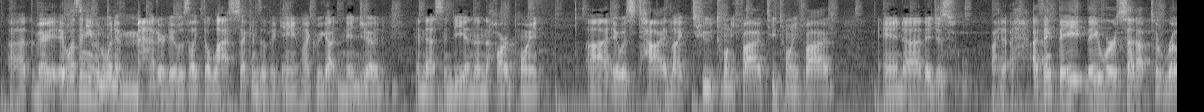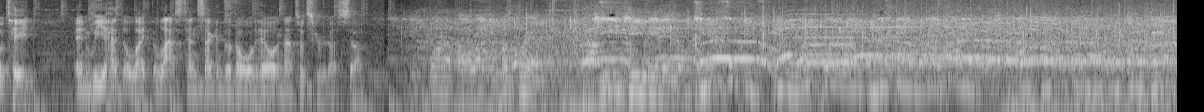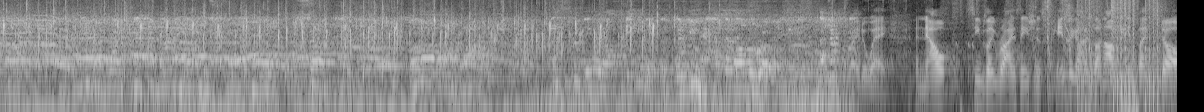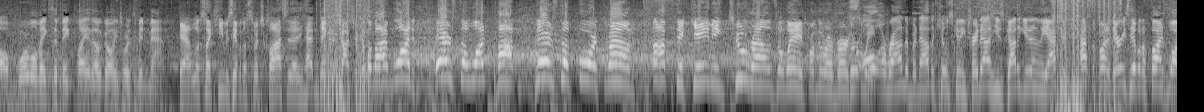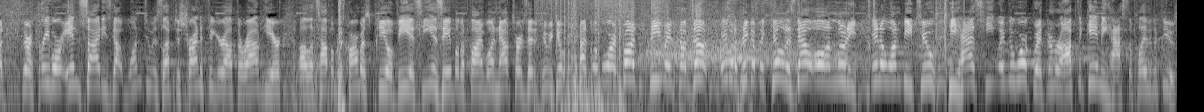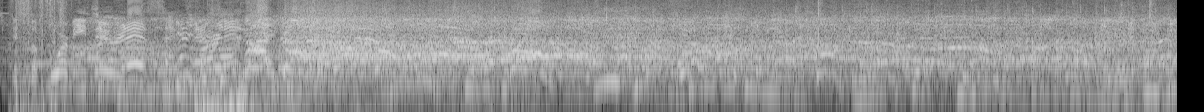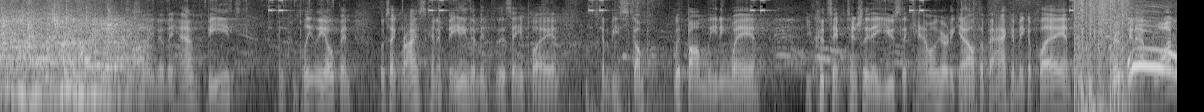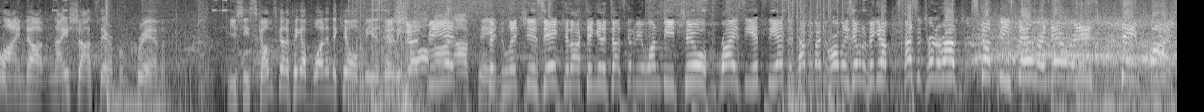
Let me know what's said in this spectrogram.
Uh, at the very, it wasn't even when it mattered. It was like the last seconds of the game. Like we got ninja'd in the S&D and then the hard point. Uh, it was tied like 225, 225. And uh, they just, I, I think they, they were set up to rotate and we had the like the last 10 seconds of the old hill and that's what screwed us, so. Blown up by a lightning from Crim. GG made it 10 seconds and one point away from this being a live stream. From the game I believe the boys think he might going to Stronghold Search. Oh, wow. This is the thing with all games. When you have them on the road, right away. And now seems like Rise Nation has pinned the guys on Optic inside Snow. Formal makes a big play though going towards the mid-map. Yeah, it looks like he was able to switch classes. He hadn't taken a shot. Should come behind one. There's the one pop. There's the fourth round. Optic Gaming two rounds away from the reverse They're sweep. all around him, but now the kill's getting traded out. He's got to get into the action. Has to find it. There he's able to find one. There are three more inside. He's got one to his left. Just trying to figure out the route here. Uh, let's hop up to Karma's POV as he is able to find one. Now turns into 2v2. Has one more in front. The Heatwave comes out. Able to pick up the kill and is now on Looney in a 1v2. He has Heatwave to work with. Remember, Optic Gaming has to play the defuse. This is a 4v2. There it is. There it is. So, you know, they have B completely open. Looks like Rise is kind of baiting them into this A play, and it's going to be Scump with Bomb leading way, and you could say potentially they use the camo here to get out the back and make a play, and Crim's going to have one lined up. Nice shots there from Crim. You see Scump's going to pick up one in the kill feed. It's going It to be should be it. Octane. The glitch is in. Can Octane get it done? It's going to be a 1v2. Risey hits the edge. The timing might be horrible. He's able to pick it up. Has to turn around. Scumpy's there, and there it is. Game 5,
